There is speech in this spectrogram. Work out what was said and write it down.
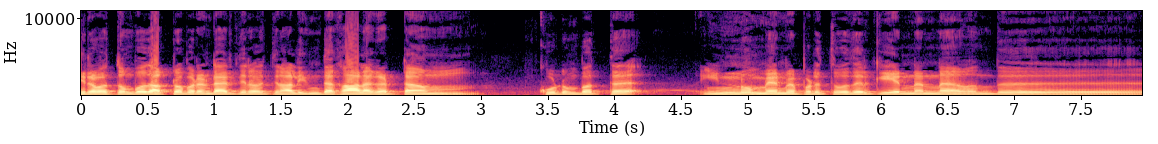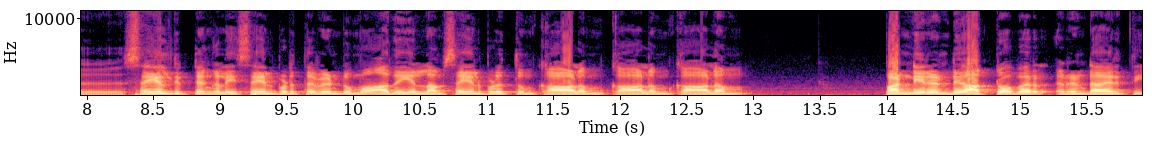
இருபத்தொம்போது அக்டோபர் ரெண்டாயிரத்தி இருபத்தி நாலு இந்த காலகட்டம் குடும்பத்தை இன்னும் மேன்மைப்படுத்துவதற்கு என்னென்ன வந்து செயல் திட்டங்களை செயல்படுத்த வேண்டுமோ அதையெல்லாம் செயல்படுத்தும் காலம் காலம் காலம். பன்னிரெண்டு அக்டோபர் ரெண்டாயிரத்தி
